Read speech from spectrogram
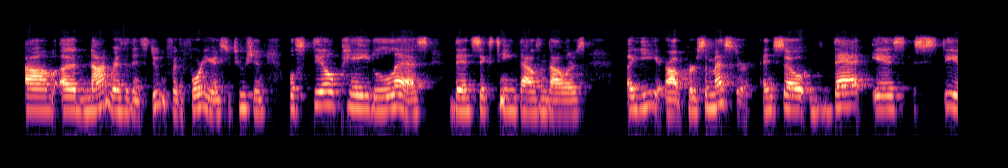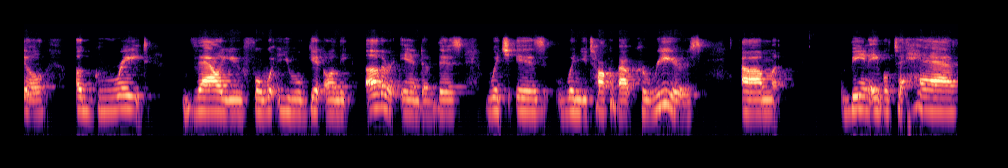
um, a non-resident student for the four-year institution will still pay less than $16,000 a year uh, per semester. And so that is still a great value for what you will get on the other end of this, which is when you talk about careers, um, being able to have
